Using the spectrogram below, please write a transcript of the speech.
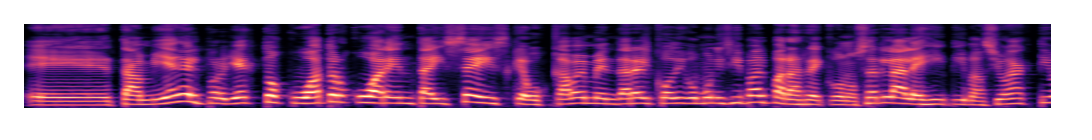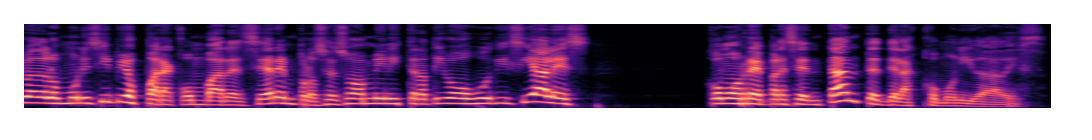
Eh, también el proyecto 446 que buscaba enmendar el código municipal para reconocer la legitimación activa de los municipios para comparecer en procesos administrativos o judiciales como representantes de las comunidades.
